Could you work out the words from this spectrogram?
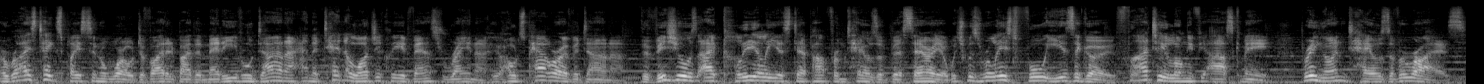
Arise takes place in a world divided by the medieval Dahna and the technologically advanced Rena, who holds power over Dahna. The visuals are clearly a step up from Tales of Berseria, which was released 4 years ago, far too long if you ask me. Bring on Tales of Arise.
